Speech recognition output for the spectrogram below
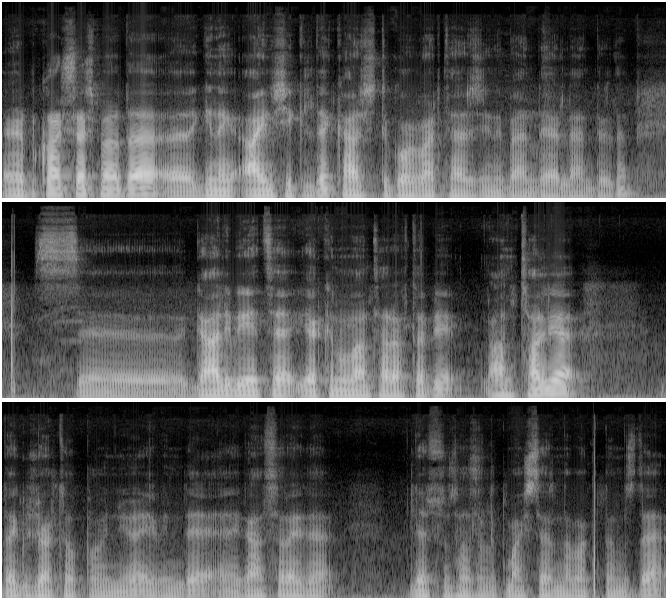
Ee, bu karşılaşmada da e, yine aynı şekilde karşılıklı gol var tercihini ben değerlendirdim. E, galibiyete yakın olan taraf tabii Antalya da güzel top oynuyor evinde. E, Galatasaray'da biliyorsunuz hazırlık maçlarına baktığımızda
